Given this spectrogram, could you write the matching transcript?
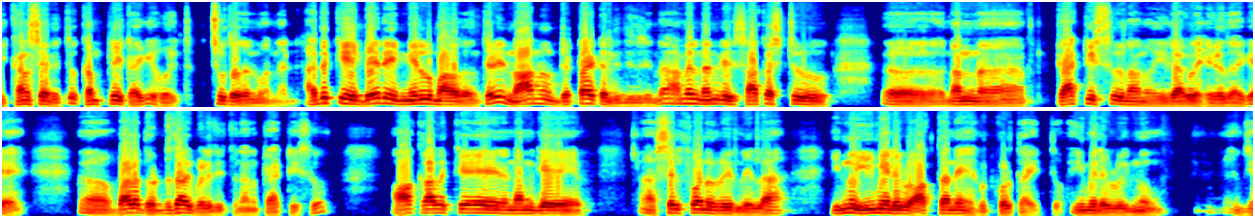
ಈ ಕನಸೇನಿತ್ತು ಕಂಪ್ಲೀಟ್ ಆಗಿ ಹೋಯಿತು. ಟೂ ತೌಸಂಡ್ ಒನ್ನಲ್ಲಿ ಅದಕ್ಕೆ ಬೇರೆ ಇನ್ನೆಲ್ಲೂ ಮಾಡೋದು ಅಂತೇಳಿ ನಾನು ಡೆಟ್ರಾಯ್ಟಲ್ಲಿ ಇದ್ದಿದ್ದರಿಂದ ಆಮೇಲೆ ನನಗೆ ಸಾಕಷ್ಟು ನನ್ನ ಪ್ರಾಕ್ಟೀಸು ನಾನು ಈಗಾಗಲೇ ಹೇಳಿದಾಗೆ ಭಾಳ ದೊಡ್ಡದಾಗಿ ಬೆಳೆದಿತ್ತು ನಾನು ಪ್ರಾಕ್ಟೀಸು. ಆ ಕಾಲಕ್ಕೆ ನಮಗೆ ಸೆಲ್ ಫೋನುಗಳು ಇರಲಿಲ್ಲ. ಇನ್ನೂ ಇಮೇಲ್ಗಳು ಆಗ್ತಾನೆ ಹುಟ್ಕೊಳ್ತಾ ಇತ್ತು. ಇಮೇಲ್ಗಳು ಇನ್ನೂ, ಜ,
